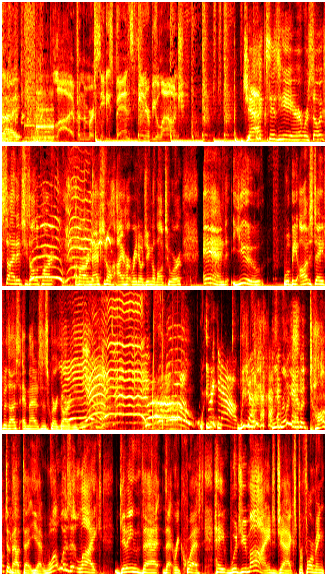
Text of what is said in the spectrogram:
Live from the Mercedes Benz Interview Lounge. Jax is here. We're so excited. She's all a part of our national iHeartRadio Jingle Ball tour. And you will be on stage with us at Madison Square Garden. Yeah! Freaking out. We really, we really haven't talked about that yet. What was it like getting that that request? Hey, would you mind, Jax, performing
